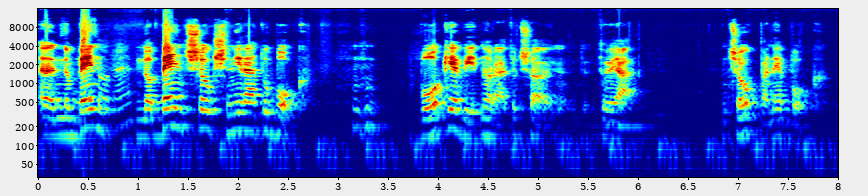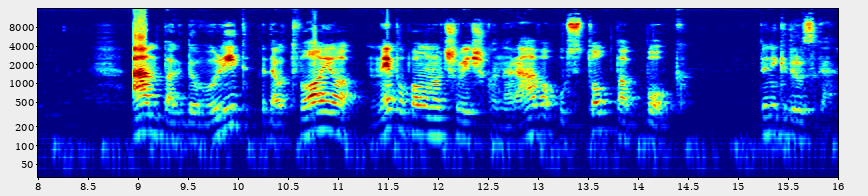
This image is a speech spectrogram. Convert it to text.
-hmm. noben, smisel, ne? noben človek še ni rad Bog. Bog je vedno rad človek, to je ja. Človek pa ne Bog. Ampak dovoliti, da v tvojo nepopolno človeško naravo vstopa Bog. To je nekaj drugega.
